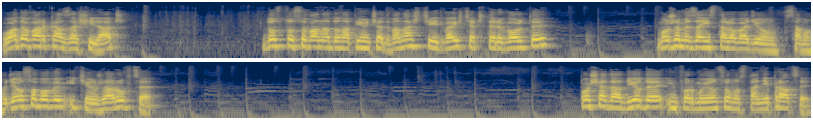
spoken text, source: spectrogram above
Ładowarka zasilacz dostosowana do napięcia 12 i 24 V. Możemy zainstalować ją w samochodzie osobowym i ciężarówce. Posiada diodę informującą o stanie pracy.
